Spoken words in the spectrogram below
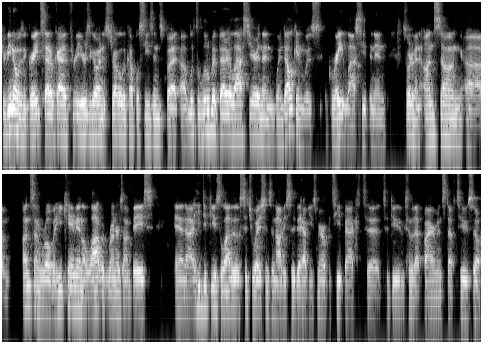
Trivino was a great setup guy three years ago and has struggled a couple seasons, but uh, looked a little bit better last year. And then Wendelken was great last season in sort of an unsung, um, unsung role, but he came in a lot with runners on base and uh, he diffused a lot of those situations. And obviously, they have used Yusmeiro Petit back to to do some of that fireman stuff too. So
